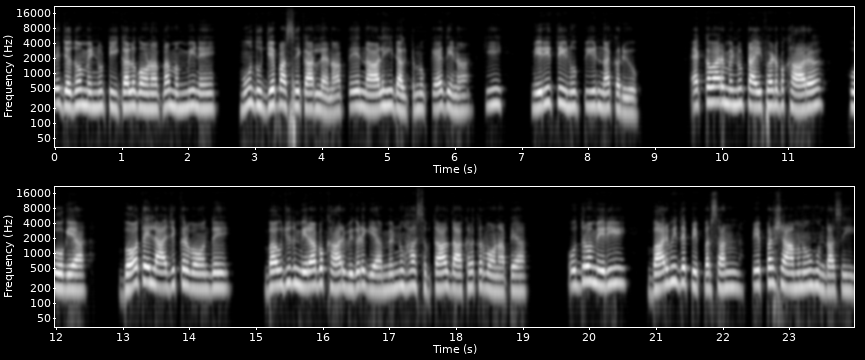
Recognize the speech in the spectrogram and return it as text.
ਤੇ ਜਦੋਂ ਮੈਨੂੰ ਟੀਕਾ ਲਗਾਉਣਾ ਤਾਂ ਮੰਮੀ ਨੇ ਮੂੰਹ ਦੂਜੇ ਪਾਸੇ ਕਰ ਲੈਣਾ ਤੇ ਨਾਲ ਹੀ ਡਾਕਟਰ ਨੂੰ ਕਹਿ ਦੇਣਾ ਕਿ ਮੇਰੀ ਧੀ ਨੂੰ ਪੀੜ ਨਾ ਕਰਿਓ। ਇੱਕ ਵਾਰ ਮੈਨੂੰ ਟਾਈਫਾਇਡ ਬੁਖਾਰ ਹੋ ਗਿਆ। ਬਹੁਤ ਇਲਾਜ ਕਰਵਾਉਣ ਦੇ ਬਾਵਜੂਦ ਮੇਰਾ ਬੁਖਾਰ ਵਿਗੜ ਗਿਆ, ਮੈਨੂੰ ਹਸਪਤਾਲ ਦਾਖਲ ਕਰਵਾਉਣਾ ਪਿਆ। ਉਧਰੋਂ ਮੇਰੀ 12ਵੀਂ ਦੇ ਪੇਪਰ ਸਨ। ਪੇਪਰ ਸ਼ਾਮ ਨੂੰ ਹੁੰਦਾ ਸੀ।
